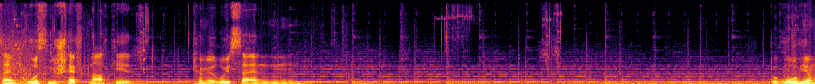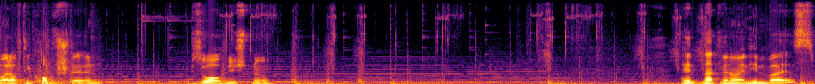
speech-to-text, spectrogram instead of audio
seinem großen Geschäft nachgeht, können wir ruhig sein Büro hier mal auf den Kopf stellen. Wieso auch nicht, ne? Hinten hatten wir noch einen Hinweis.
